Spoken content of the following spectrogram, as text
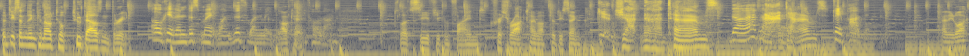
50 Cent didn't come out till 2003. Okay, then this might one. This one maybe. Okay. Hold on. So let's see if you can find Chris Rock time about 50 Cent getting shot nine times. No, that's not Nine times. Okay, pause it. Any luck?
